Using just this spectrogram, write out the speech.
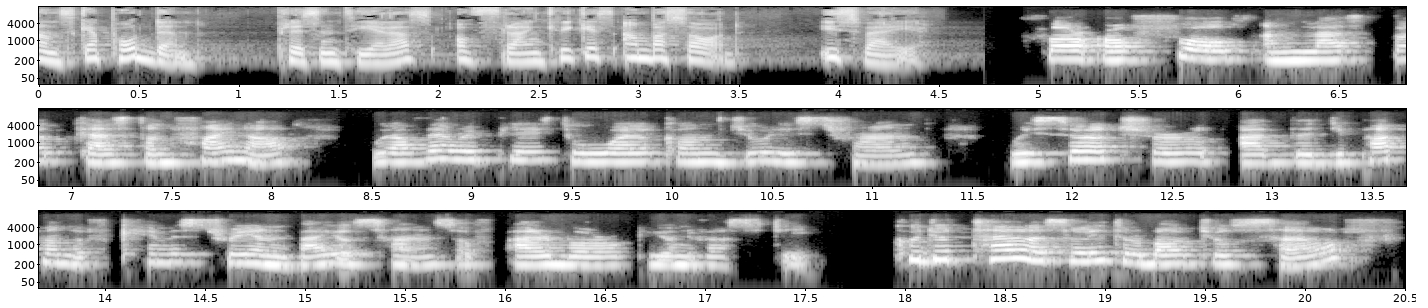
Franska podden presenteras av Frankrikes ambassad i Sverige. For our fourth and last podcast on FINA, we are very pleased to welcome Julie Strand, researcher at the Department of Chemistry and Bioscience of Aalborg University. Could you tell us a little about yourself?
